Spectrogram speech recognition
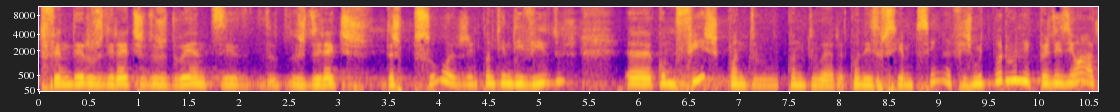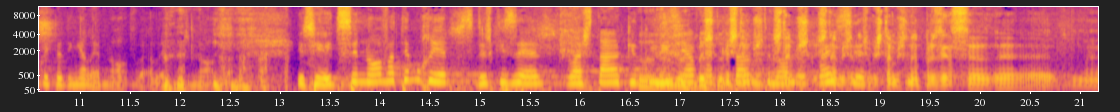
defender os direitos dos doentes e dos direitos das pessoas enquanto indivíduos, como fiz quando, quando, era, quando exercia medicina, fiz muito barulho e depois diziam, ah, coitadinha, ela é nova, ela é muito nova. Eu assim, hei de ser nova até morrer, se Deus quiser. Lá está aquilo que me dizia há bocado que muito estamos, estamos, estamos, na presença uh, de uma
